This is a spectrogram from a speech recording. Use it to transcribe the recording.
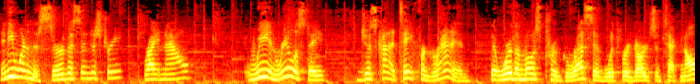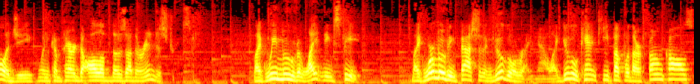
anyone in the service industry right now. We in real estate just kind of take for granted that we're the most progressive with regards to technology when compared to all of those other industries. Like we move at lightning speed. Like we're moving faster than Google right now. Like Google can't keep up with our phone calls.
